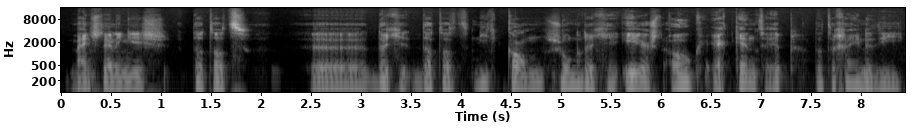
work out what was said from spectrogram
Mijn stelling is dat dat, eh, dat, je, dat dat niet kan zonder dat je eerst ook erkend hebt dat degene die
